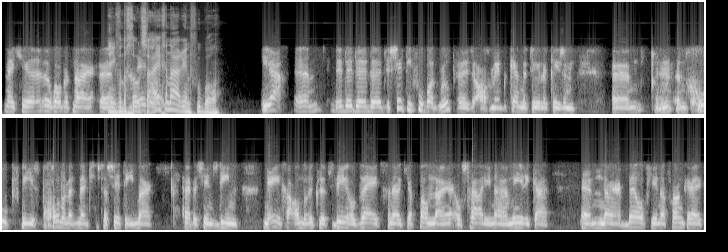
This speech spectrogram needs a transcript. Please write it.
met je, Robert, naar... een van de grootste eigenaren in het voetbal. Ja, um, de, de, de, de, de City Football Group, is algemeen bekend natuurlijk, is een, um, een, een, groep die is begonnen met Manchester City, maar hebben sindsdien negen andere clubs wereldwijd, vanuit Japan naar Australië, naar Amerika, en naar België, naar Frankrijk,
